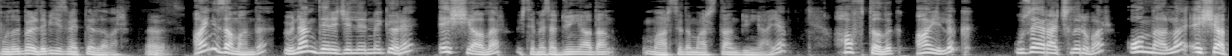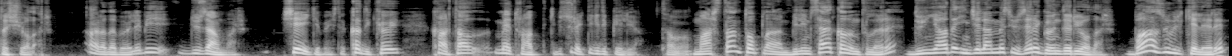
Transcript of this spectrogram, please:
Burada böyle de bir hizmetleri de var. Evet. Aynı zamanda önem derecelerine göre eşyalar işte mesela dünyadan Mars'a da Mars'tan dünyaya haftalık, aylık uzay araçları var. Onlarla eşya taşıyorlar. Arada böyle bir düzen var. Şey gibi işte Kadıköy, Kartal metro hattı gibi sürekli gidip geliyor. Tamam. Mars'tan toplanan bilimsel kalıntıları dünyada incelenmesi üzere gönderiyorlar. Bazı ülkelerin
